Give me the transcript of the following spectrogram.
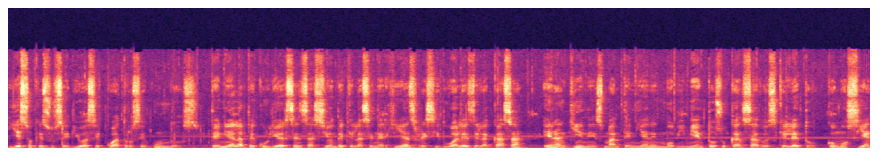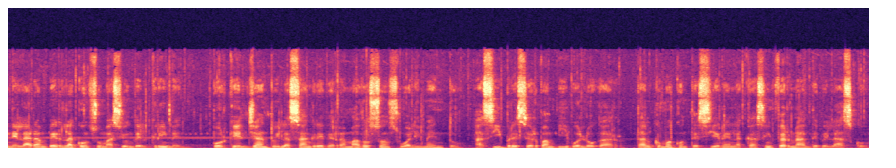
Y eso que sucedió hace cuatro segundos. Tenía la peculiar sensación de que las energías residuales de la casa eran quienes mantenían en movimiento su cansado esqueleto, como si anhelaran ver la consumación del crimen. Porque el llanto y la sangre derramados son su alimento. Así preservan vivo el hogar, tal como aconteciera en la casa infernal de Velasco.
